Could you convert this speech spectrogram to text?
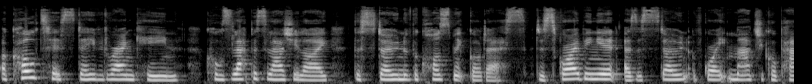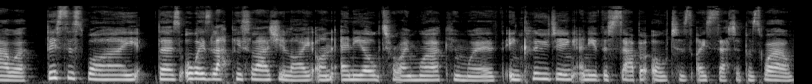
Occultist David Rankine calls lapis lazuli the stone of the cosmic goddess, describing it as a stone of great magical power. This is why there's always lapis lazuli on any altar I'm working with, including any of the Sabbath altars I set up as well.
